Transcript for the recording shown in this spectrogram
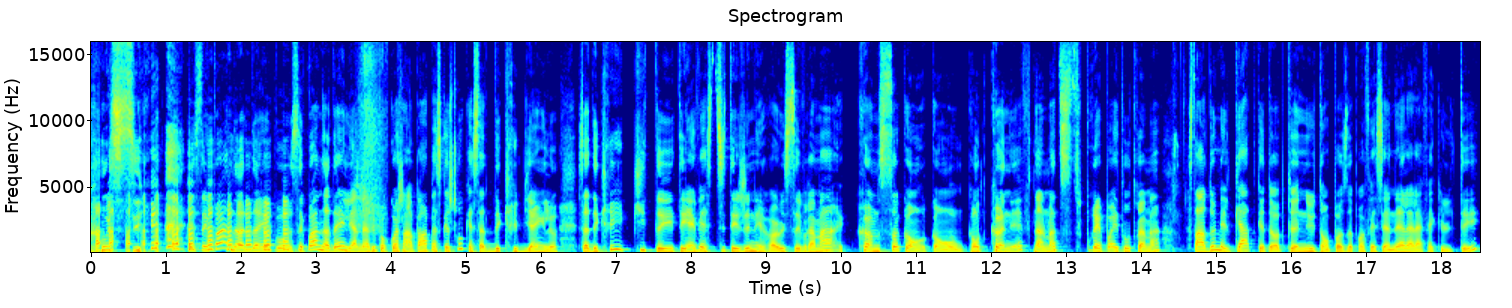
aussi. C'est pas anodin pour c'est pas anodin, Eliane Marie, pourquoi j'en parle? Parce que je trouve que ça te décrit bien, là. Ça décrit qui t'es, t'es investie, t'es généreuse. C'est vraiment comme ça qu'on te connaît, finalement. Tu, ne pourrais pas être autrement. C'est en 2004 que tu as obtenu ton poste de professionnel à la faculté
